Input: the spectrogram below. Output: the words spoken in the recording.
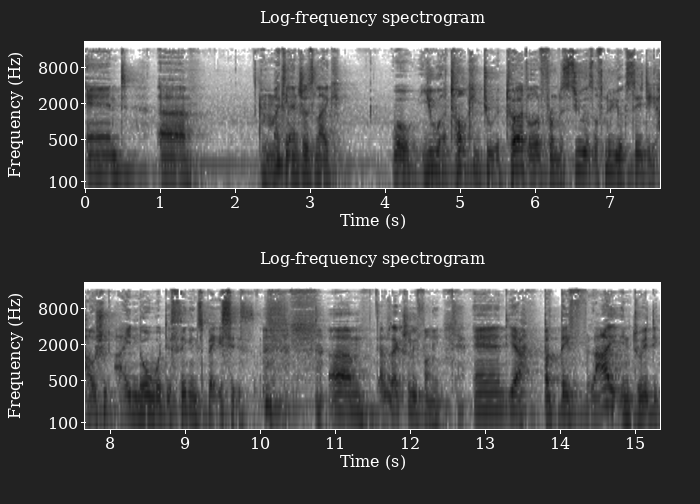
And uh, Michelangelo's like, "Whoa, you are talking to a turtle from the sewers of New York City. How should I know what this thing in space is?" um, that was actually funny. And yeah, but they fly into it. They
